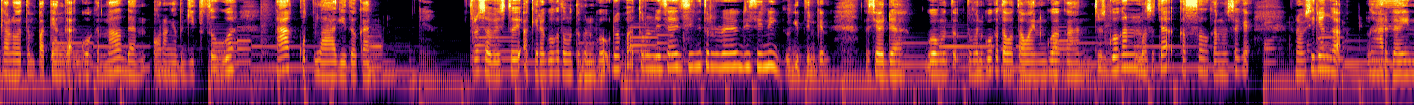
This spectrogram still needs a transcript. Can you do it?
kalau tempat yang nggak gue kenal dan orangnya begitu tuh gue takut lah gitu kan terus habis itu akhirnya gue ketemu temen gue udah pak turunin saya di sini turunin di sini gue gituin kan. Terus ya udah gue temen gue ketawa-tawain gue kan. Terus gue kan maksudnya kesel kan maksudnya kayak kenapa sih dia nggak ngehargain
